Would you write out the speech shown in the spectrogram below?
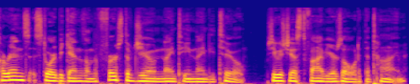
Corinne's story begins on the 1st of June 1992. She was just 5 years old at the time.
